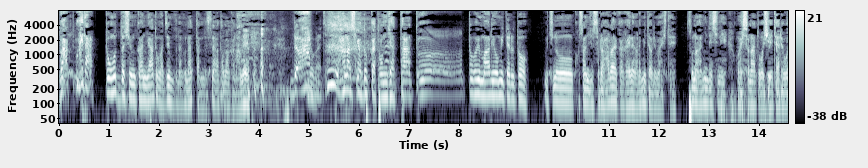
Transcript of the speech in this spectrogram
うわ受けた！と思った瞬間に後が全部なくなったんですね頭からね。であ話がどっか飛んじゃった。うーっと周りを見てるとうちの小三治それ腹を抱えながら見ておりましてその兄弟子に「おいその後教えてやれ教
